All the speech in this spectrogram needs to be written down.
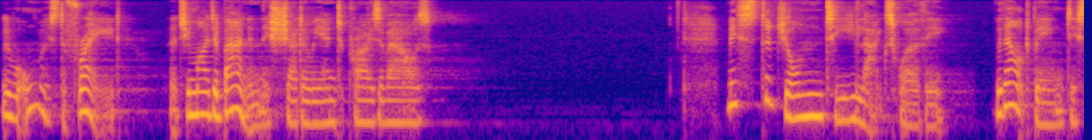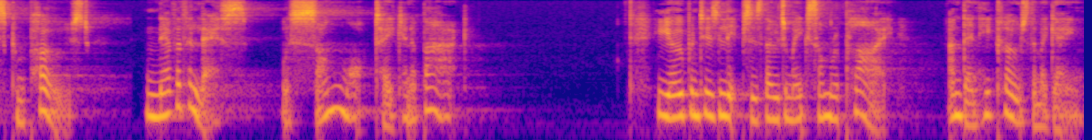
we were almost afraid that you might abandon this shadowy enterprise of ours. Mr. John T. Laxworthy, without being discomposed, nevertheless was somewhat taken aback. He opened his lips as though to make some reply, and then he closed them again.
